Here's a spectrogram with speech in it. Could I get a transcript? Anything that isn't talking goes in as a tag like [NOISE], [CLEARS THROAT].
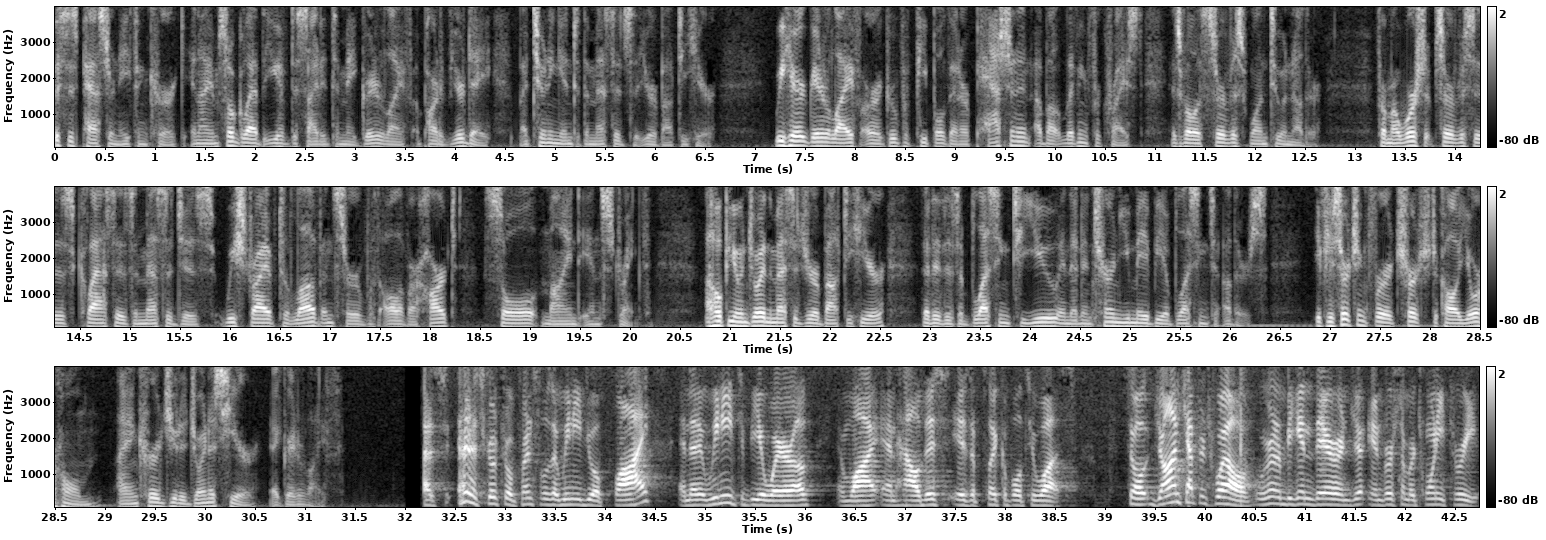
This is Pastor Nathan Kirk, and I am so glad that you have decided to make Greater Life a part of your day by tuning in to the message that you're about to hear. We here at Greater Life are a group of people that are passionate about living for Christ as well as service one to another. From our worship services, classes, and messages, we strive to love and serve with all of our heart, soul, mind, and strength. I hope you enjoy the message you're about to hear, that it is a blessing to you, and that in turn you may be a blessing to others. If you're searching for a church to call your home, I encourage you to join us here at Greater Life. As [CLEARS THROAT] scriptural principles that we need to apply and that we need to be aware of and why and how this is applicable to us. So, John chapter 12, we're going to begin there in, in verse number 23.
